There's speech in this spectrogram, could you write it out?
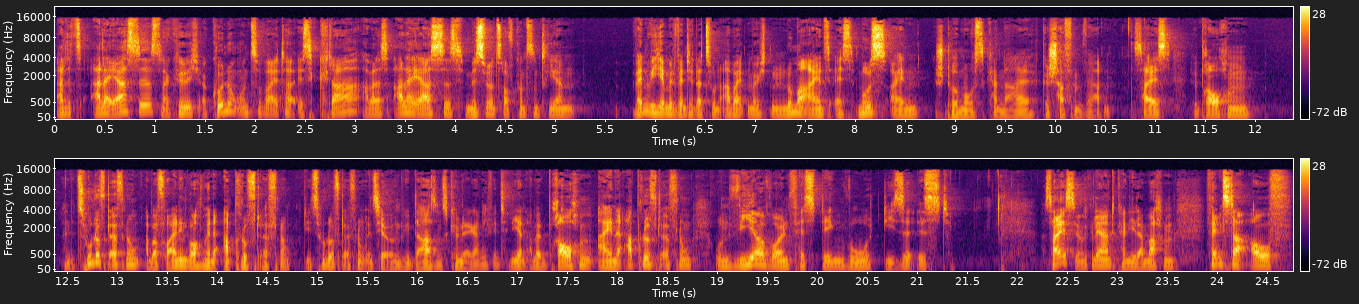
alles allererstes, natürlich Erkundung und so weiter, ist klar, aber als allererstes müssen wir uns darauf konzentrieren, wenn wir hier mit Ventilation arbeiten möchten, Nummer eins, es muss ein Strömungskanal geschaffen werden. Das heißt, wir brauchen eine Zuluftöffnung, aber vor allen Dingen brauchen wir eine Abluftöffnung. Die Zuluftöffnung ist ja irgendwie da, sonst können wir ja gar nicht ventilieren, aber wir brauchen eine Abluftöffnung und wir wollen festlegen, wo diese ist. Das heißt, wir haben gelernt, kann jeder machen, Fenster auf,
